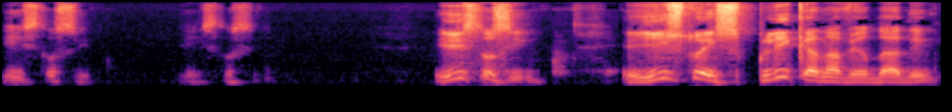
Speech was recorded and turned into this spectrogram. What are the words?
Isto sim. Isto sim. Isto sim. E isto explica, na verdade,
